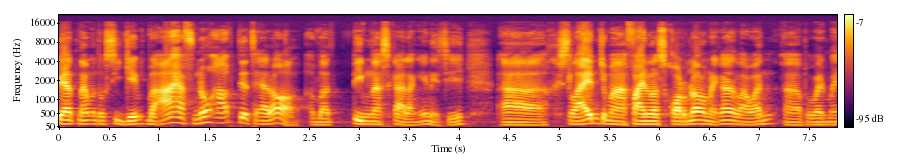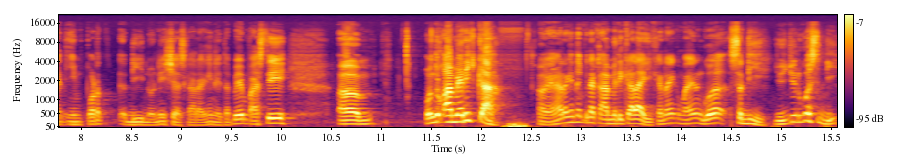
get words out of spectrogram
Vietnam untuk SEA Games, but I have no updates at all about timnas sekarang ini sih. Uh, selain cuma final score doang mereka lawan uh, pemain-pemain import di Indonesia sekarang ini. Tapi yang pasti um, untuk Amerika oke sekarang kita pindah ke Amerika lagi karena kemarin gue sedih jujur gue sedih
